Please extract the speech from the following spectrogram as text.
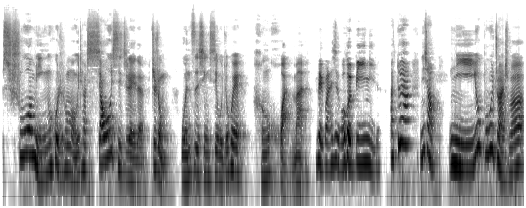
说明或者说某一条消息之类的这种文字信息，我就会很缓慢。没关系，我会逼你啊。对啊，你想，你又不会转什么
